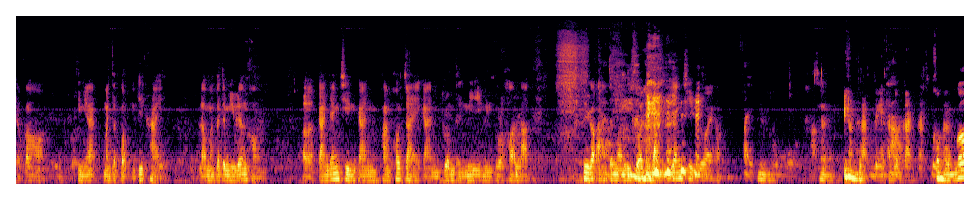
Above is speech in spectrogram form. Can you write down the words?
แล้วก็ทีเนี้ยมันจะตกอยู่ที่ใคร แล้วมันก็จะมีเรื่องของเอ่อการแย่งชิงกันความเข้าใจกันรวมถึงมีอีกหนึ่งตัวละครลับ ที่ก็อาจจะมามีส่วนในการแย่งชิงด้วยครับใส่เป็นโลครับ ใช่ครับเป็นไงครับสงกรารครับของผมก็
